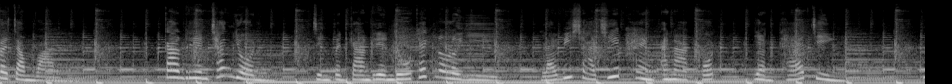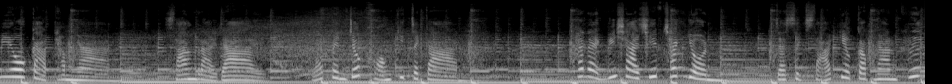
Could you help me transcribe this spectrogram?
ประจำวัน การเรียนช่างยนต์ จึงเป็นการเรียนรู้เทคโนโลยี และวิชาชีพแห่งอนาคตอย่างแท้จริง มีโอกาสทำงาน สร้างรายได้ และเป็นเจ้าของกิจการ แผนกวิชาชีพช่างยนต์ จะศึกษาเกี่ยวกับงานเครื่อง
